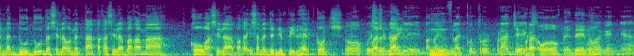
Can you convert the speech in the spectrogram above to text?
nagdududa sila o nagtataka sila, baka ma-COA sila. Baka isa na dyan yung PhilHealth, Coach. Oo, oh, questionable eh. Baka yung flood control projects. Pra- oo, pwede, no? Mga ganyan.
